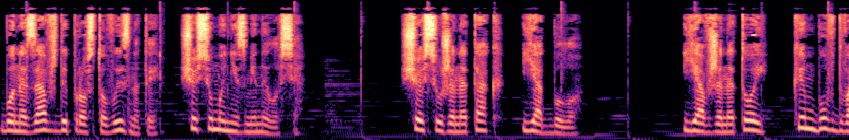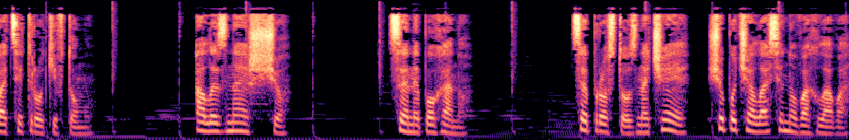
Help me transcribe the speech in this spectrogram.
Бо не завжди просто визнати, щось у мені змінилося. Щось уже не так, як було. Я вже не той, ким був 20 років тому. Але знаєш що? Це непогано. Це просто означає, що почалася нова глава.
